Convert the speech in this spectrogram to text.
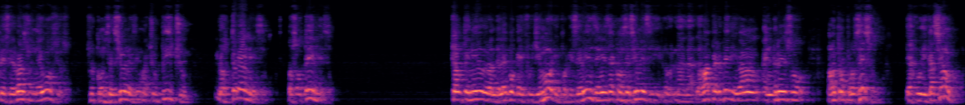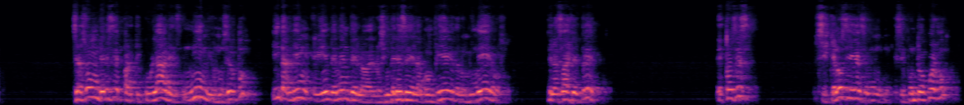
preservar sus negocios, sus concesiones en Machu Picchu, los trenes, los hoteles, que han tenido durante la época de Fujimori, porque se vencen esas concesiones y la, va a perder y van a entrar a otro proceso de adjudicación. O sea, son intereses particulares, niños, ¿no es cierto? Y también, evidentemente, los intereses de la CONFIEG, de los mineros, de las AFP. Entonces, si es que no se llega ese, punto de acuerdo,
